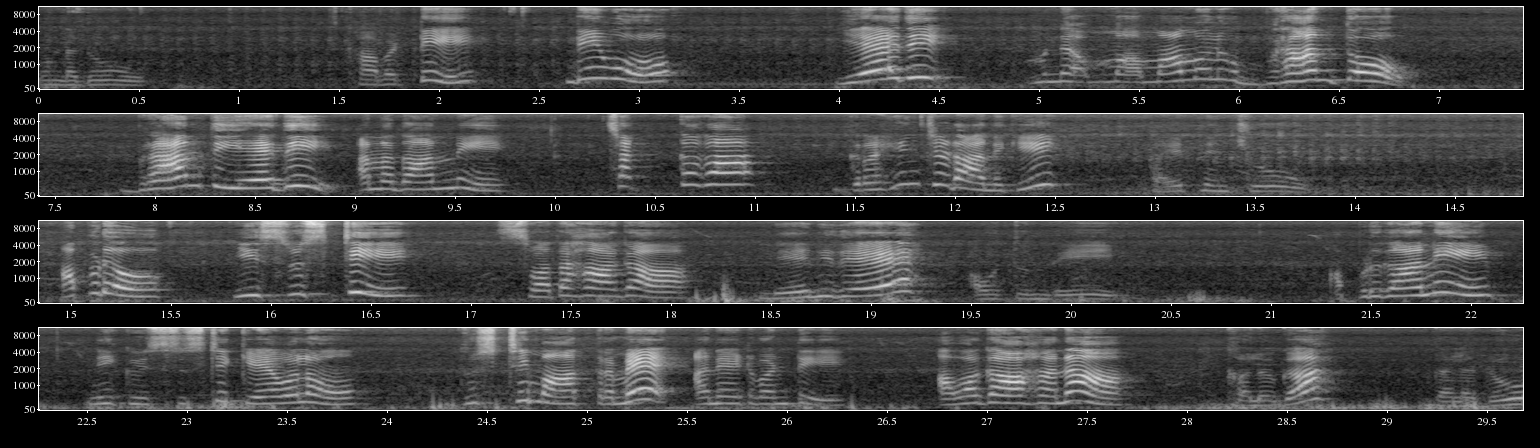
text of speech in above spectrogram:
ఉండదు. కాబట్టి నీవు ఏది మామూలుగా భ్రాంతో భ్రాంతి ఏది అన్నదాన్ని చక్కగా గ్రహించడానికి ప్రయత్నించు. అప్పుడు ఈ సృష్టి స్వతహాగా లేనిదే అవుతుంది. అప్పుడు కానీ నీకు ఈ సృష్టి కేవలం దృష్టి మాత్రమే అనేటువంటి అవగాహన కలుగగలదు.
